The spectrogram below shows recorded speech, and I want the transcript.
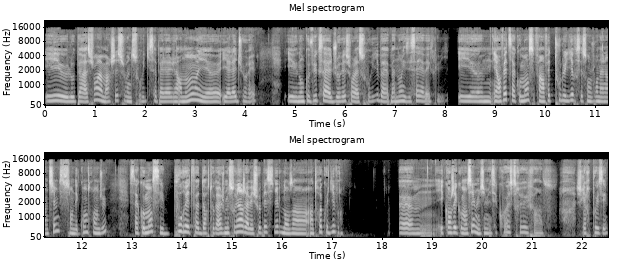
Et euh, l'opération a marché sur une souris qui s'appelle Algernon et, euh, et elle a duré. Et donc vu que ça a duré sur la souris, bah, maintenant ils essayent avec lui. Et, euh, et en fait ça commence, enfin en fait tout le livre c'est son journal intime, ce sont des comptes rendus. Ça commence, c'est bourré de fautes d'orthographe. Je me souviens, j'avais chopé ce livre dans un, un troc au livre. Euh, et quand j'ai commencé, je me suis dit, mais c'est quoi ce truc? Enfin, Je l'ai reposé.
